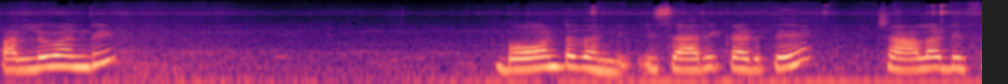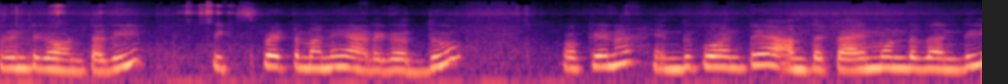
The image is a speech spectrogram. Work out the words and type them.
పళ్ళు అండి. బాగుంటుందండి. ఈ శారీ కడితే చాలా డిఫరెంట్గా ఉంటుంది. ఫిక్స్ పెట్టమని అడగద్దు. ఓకేనా? ఎందుకు అంటే అంత టైం ఉండదండి.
